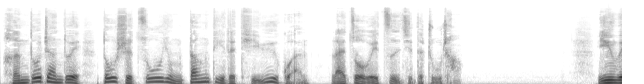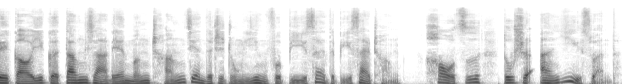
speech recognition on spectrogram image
很多战队都是租用当地的体育馆来作为自己的主场。因为搞一个当下联盟常见的这种应付比赛的比赛场，耗资都是按亿算的，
